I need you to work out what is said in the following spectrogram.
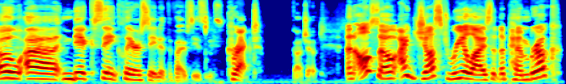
oh, uh Nick St. Clair stayed at the Five Seasons. correct. Gotcha. And also, I just realized that the Pembroke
